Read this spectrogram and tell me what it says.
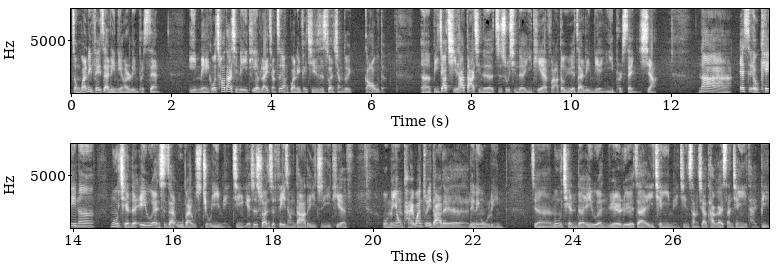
总管理费在零点二零 percent。以美国超大型的 ETF 来讲，这样管理费其实是算相对高的。呃，比较其他大型的指数型的 ETF 啊，都约在零点一 percent 以下。那 SLK 呢，目前的 AUN 是在五百五十九亿美金，也是算是非常大的一支 ETF。我们用台湾最大的零零五零，这目前的 AUM 约略在一千亿美金上下，大概三千亿台币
